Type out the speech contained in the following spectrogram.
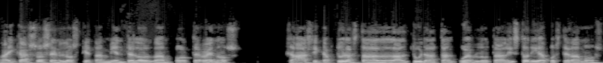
Hay casos en los que también te los dan por terrenos. O sea, ah, si capturas tal altura, tal pueblo, tal historia, pues te damos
